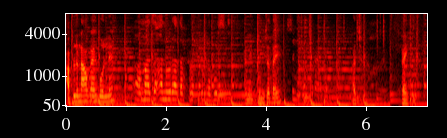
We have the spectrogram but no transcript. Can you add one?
आपलं नाव काय बोलले? माझं अनुराधा प्रफुल्ल भोसले. आणि तुमचं ताई? अच्छा. थँक्यू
